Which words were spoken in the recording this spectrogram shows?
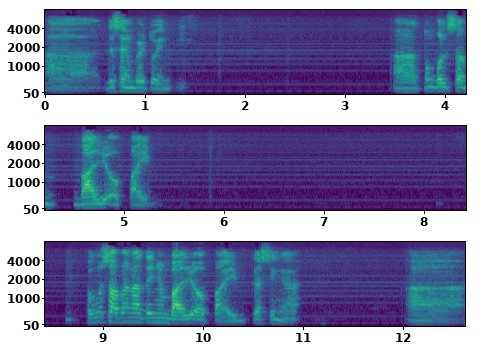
ah, December 20 ah tungkol sa value of 5. Pag-usapan natin yung value of 5 kasi nga ah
